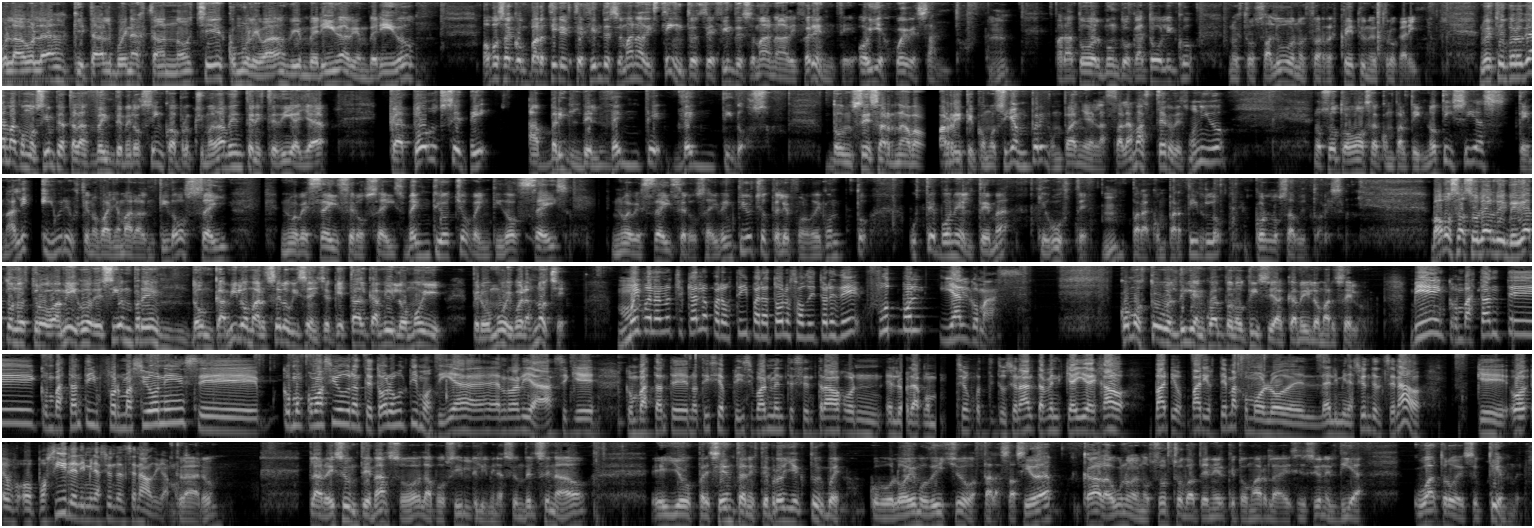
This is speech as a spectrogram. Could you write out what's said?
Hola, hola, ¿qué tal? Buenas noches, ¿cómo le va? Bienvenida, bienvenido. Vamos a compartir este fin de semana distinto, este fin de semana diferente. Hoy es jueves santo. Para todo el mundo católico, nuestro saludo, nuestro respeto y nuestro cariño. Nuestro programa, como siempre, hasta las 20 menos 5 aproximadamente, en este día ya 14 de abril del 2022. Don César Navarrete, como siempre, acompaña en la sala máster de sonido nosotros vamos a compartir noticias, tema libre. Usted nos va a llamar al 226 9606 28 226 9606 28, teléfono de contacto. Usted pone el tema que guste para compartirlo con los auditores. Vamos a saludar de inmediato a nuestro amigo de siempre, don Camilo Marcelo Vicencio. ¿Qué tal, Camilo? Muy, pero muy buenas noches. Muy buenas noches, Carlos, para usted y para todos los auditores de Fútbol y algo más. ¿Cómo estuvo el día en cuanto a noticias, Camilo Marcelo? Bien, con bastante, con bastante informaciones, eh, como, como ha sido durante todos los últimos días en realidad, así que con bastante noticias, principalmente centrados en, la Convención Constitucional, también que haya dejado varios, varios temas como lo de la eliminación del Senado, que, o, posible eliminación del Senado, digamos. Claro, claro, ese es un temazo, la posible eliminación del Senado. Ellos presentan este proyecto y bueno, como lo hemos dicho hasta la saciedad, cada uno de nosotros va a tener que tomar la decisión el día 4 de septiembre.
